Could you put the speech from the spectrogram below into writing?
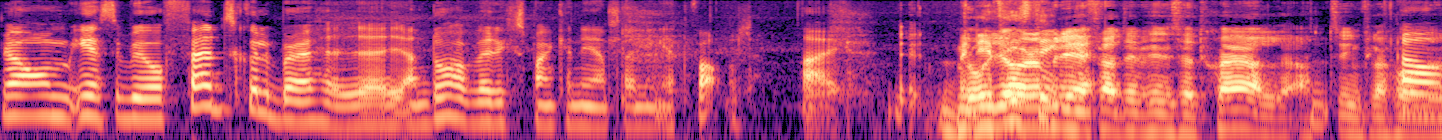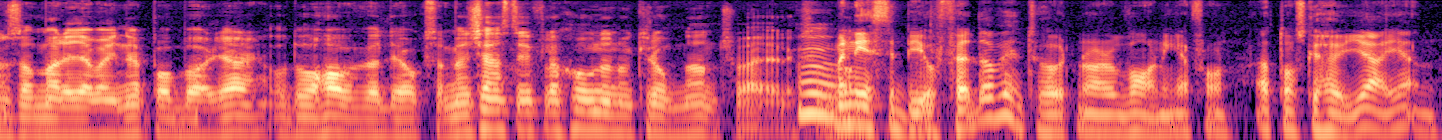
Ja, om ECB och Fed skulle börja höja igen, då har väl Riksbanken egentligen inget val? Nej. Men då gör de det för att det finns ett skäl att inflationen ja. som Maria var inne på börjar och då har vi väl det också. Men tjänsteinflationen och kronan tror jag liksom. Mm. Men ECB och Fed har vi inte hört några varningar från att de ska höja igen?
